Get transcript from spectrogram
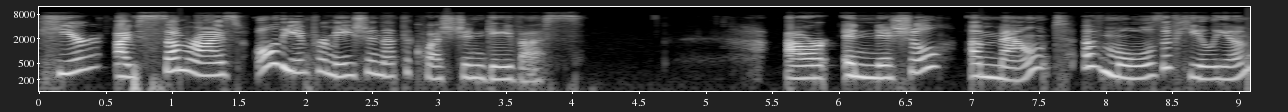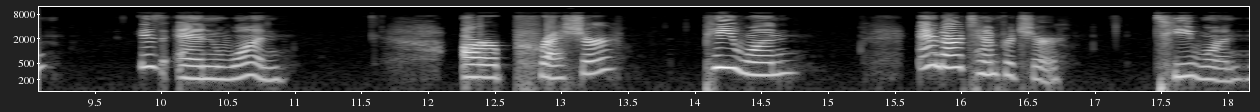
Here, I've summarized all the information that the question gave us. Our initial amount of moles of helium is N1. Our pressure P1, and our temperature, T1.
